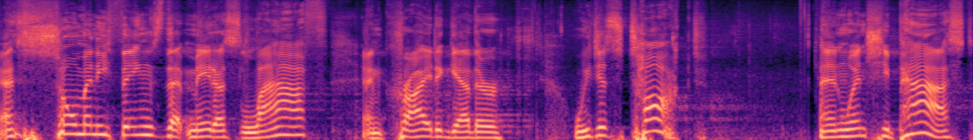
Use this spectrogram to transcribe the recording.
and so many things that made us laugh and cry together. We just talked. And when she passed,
